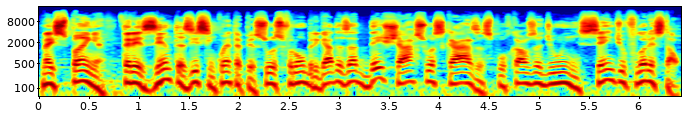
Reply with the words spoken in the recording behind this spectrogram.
Na Espanha, 350 pessoas foram obrigadas a deixar suas casas por causa de um incêndio florestal.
